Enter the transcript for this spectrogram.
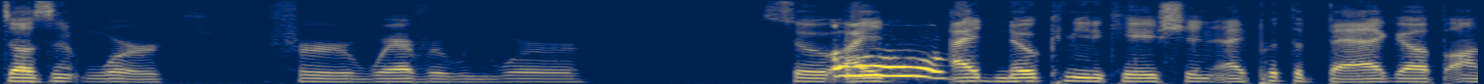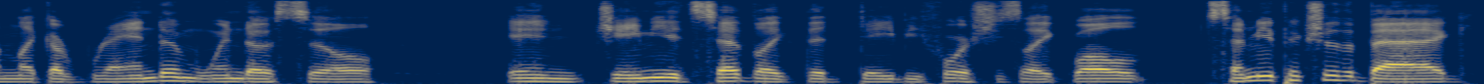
doesn't work for wherever we were. So oh. I I had no communication. I put the bag up on like a random windowsill, and Jamie had said like the day before, she's like, "Well, send me a picture of the bag.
